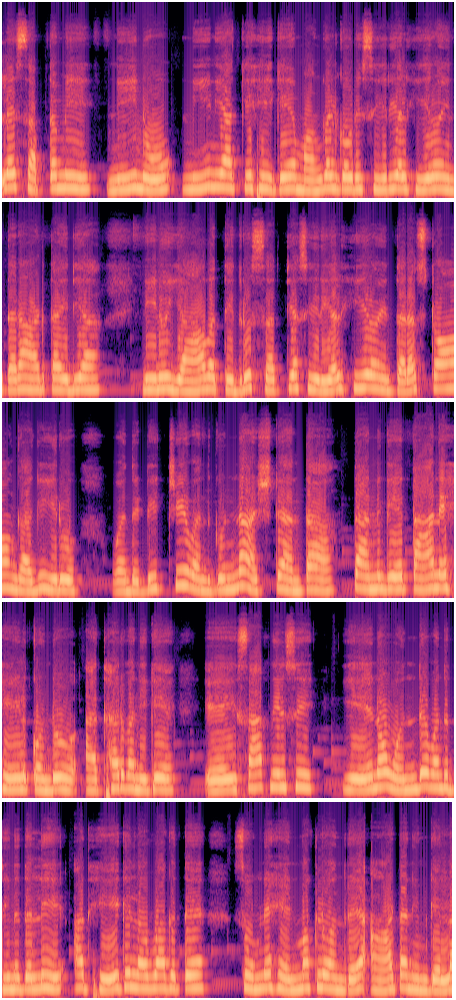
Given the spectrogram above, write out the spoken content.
ಲೇ ಸಪ್ತಮಿ, ನೀನು, ನೀನ್ ಯಾಕೆ ಹೀಗೆ ಮಂಗಳ್ ಗೌರಿ ಸೀರಿಯಲ್ ಹೀರೋಯಿನ್ ತರ ಆಡ್ತಾ ಇದೀಯಾ? ನೀನು ಯಾವತ್ತಿದ್ರೂ ಸತ್ಯ ಸೀರಿಯಲ್ ಹೀರೋಯಿನ್ ತರ ಸ್ಟ್ರಾಂಗ್ ಆಗಿ ಇರು. ಒಂದು ಡಿಚ್ಚಿ, ಒಂದ್ ಗುಣ್ಣ ಅಷ್ಟೇ ಅಂತ ತನ್ಗೆ ತಾನೇ ಹೇಳ್ಕೊಂಡು ಅಥರ್ವನಿಗೆ, ಏಯ್ ಸಾಕ್ ನಿಲ್ಸಿ ಏನೋ ಒಂದೇ ಒಂದು ದಿನದಲ್ಲಿ ಅದ್ ಹೇಗೆ ಲವ್ ಆಗುತ್ತೆ? ಸುಮ್ನೆ ಹೆಣ್ಮಕ್ಳು ಅಂದ್ರೆ ಆಟ ನಿಮ್ಗೆಲ್ಲ.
